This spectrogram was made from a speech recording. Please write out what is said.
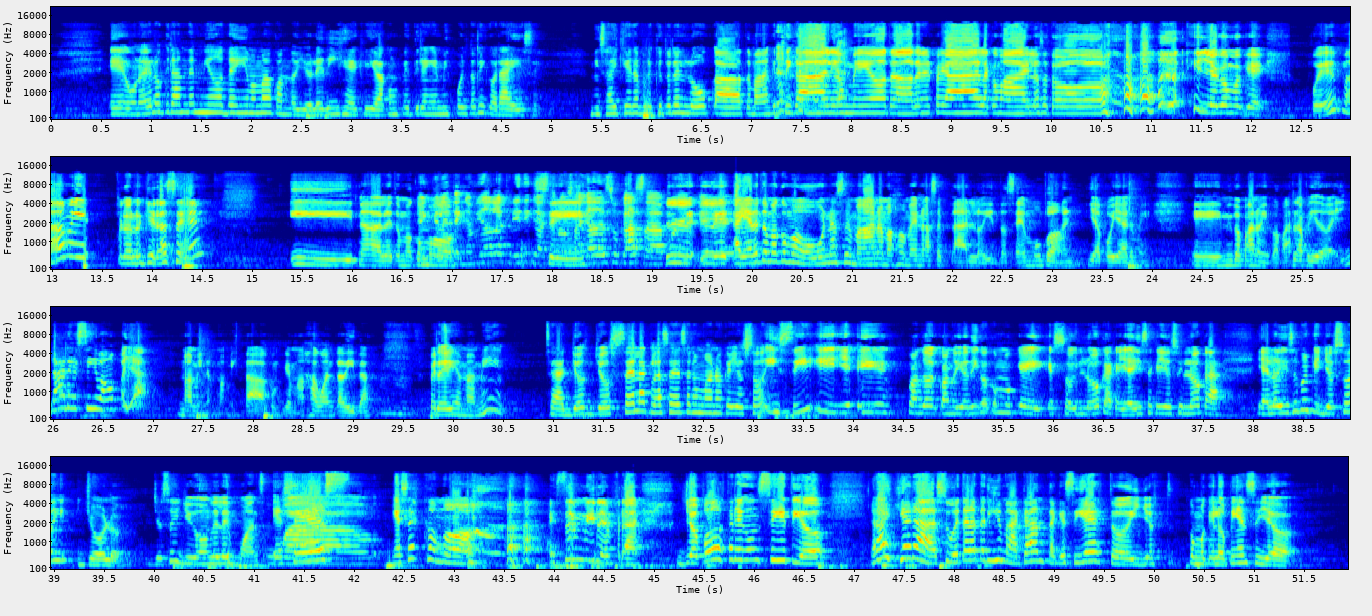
Eh, uno de los grandes miedos de mi mamá cuando yo le dije que iba a competir en el Miss Puerto Rico era ese. Me dice, ay, ¿qué era? Pero es que tú eres loca, te van a criticar, Dios mío, te van a tener pegar, la coma y lo sé todo. y yo como que, pues, mami, pero lo quiero hacer. Y nada, le tomó como... el que le tenga miedo a la crítica que Sí. no salga de su casa Le- porque- le- a ella le tomó como una semana más o menos aceptarlo y entonces move on y apoyarme. Eh, mi papá no, mi papá rápido, él, dale, sí, vamos para allá. Mami no, mami estaba como que más aguantadita. Pero yo dije, mami, o sea, yo, yo sé la clase de ser humano que yo soy y sí, y, y cuando, cuando yo digo como que, que soy loca, que ella dice que yo soy loca, ella lo dice porque yo soy YOLO. Yo soy You Only Live Once. Ese es Wow. ese es como. ese es mi refrán. Yo puedo estar en un sitio. Ay, Kiara, súbete a la tarima, canta, que si esto. Y yo como que lo pienso y yo.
